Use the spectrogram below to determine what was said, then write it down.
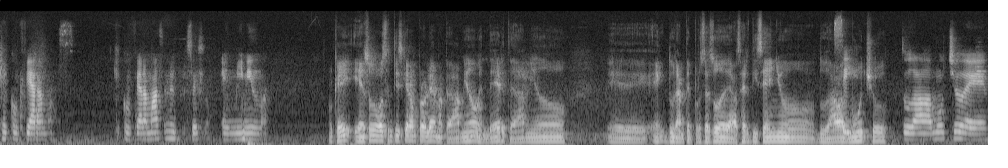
Que confiara más. Que confiara más en el proceso, en mí misma. Ok, ¿y eso vos sentís que era un problema? ¿Te daba miedo vender? ¿Te daba miedo eh, durante el proceso de hacer diseño? ¿Dudabas sí, mucho? Dudaba mucho de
